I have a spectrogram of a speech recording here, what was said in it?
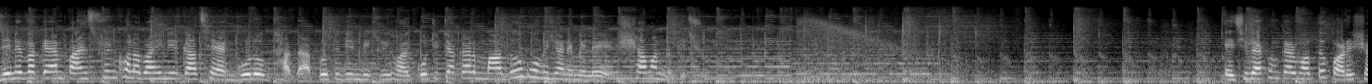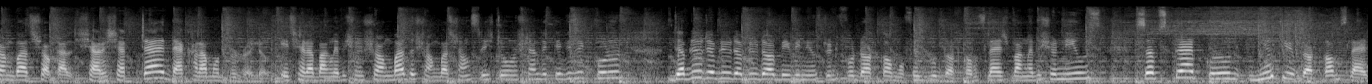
জেনেভা ক্যাম্প আইন শৃঙ্খলা বাহিনীর কাছে এক গোলক ধাঁধা। প্রতিদিন বিক্রি হয় কোটি টাকার মাদক, অভিযানে মেলে সামান্য কিছু। এই ছিল এখনকার মতো পরের সংবাদ সকাল। সাড়ে সাতটায় দেখার আমন্ত্রণ রইল। এছাড়া বাংলা ভীষণ সংবাদ ও সংবাদ সংশ্লিষ্ট অনুষ্ঠান দেখতে ভিজিট করুন W W W dot BB news twenty four dot com ও Facebook dot com slash news subscribe করুন YouTube dot com slash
